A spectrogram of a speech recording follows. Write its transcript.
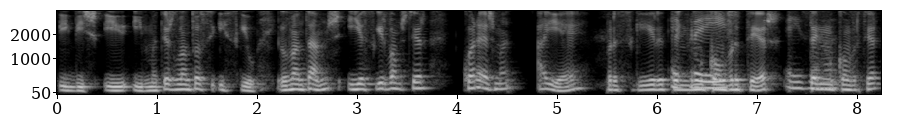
e diz, e, e Mateus levantou-se e seguiu. E levantamos e a seguir vamos ter quaresma. Aí ah, é? Para seguir tenho é de me converter. É tenho de me converter.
